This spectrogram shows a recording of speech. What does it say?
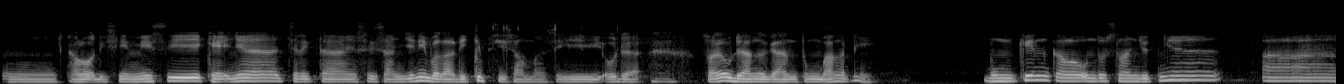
Hmm, kalau di sini sih kayaknya cerita si Sanji ini bakal dikip sih sama si Oda. Soalnya udah ngegantung banget nih. Mungkin kalau untuk selanjutnya eh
